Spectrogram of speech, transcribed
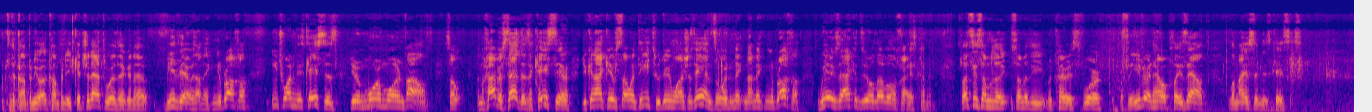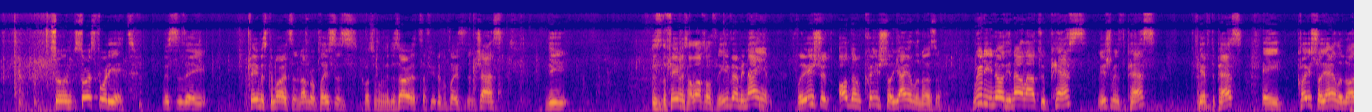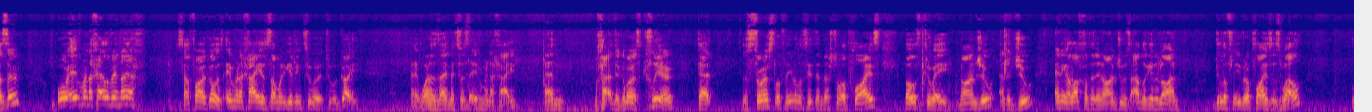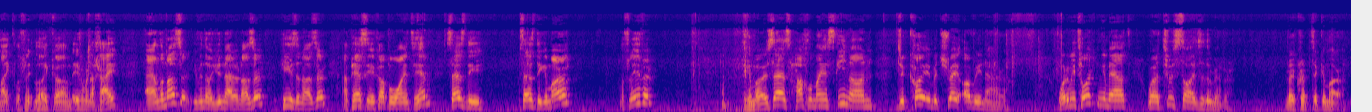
to the company or company kitchenette where they're going to be there without making a bracha. Each one of these cases, you're more and more involved. So the Mechaber said there's a case here, you cannot give someone to eat who didn't wash his hands or not making a bracha. We're exactly at zero level of chayas coming. So let's see some of the some of the Mekaris for Rosh and how it plays out Lamaisa in these cases. So in source 48, this is a famous Gemara. It's in a number of places. Quotes from Avodah Zarah. It's a few different places in Shas. The this is the famous halacha of Neiver Minayin. Flirishut Adam Krishal Yael Lenozar. Where do you know that you're not allowed to pass? Yishu means to pass, to give to pass a Krishal Yael Lenozar or Ever Menachai Levinayach. That's how far it goes. Ever Menachai is someone giving to a to a guy. Uh, one of the Zayim mitzvahs is Menachai, and the Gemara is clear that the source Lefniva Lasita Meshtal applies both to a non-Jew and a Jew. Any halacha that a non-Jew is obligated on, Din Lefniva applies as well, like like um, Menachai. And the Nazir, even though you're not a Nazir, he's a Nazir. I'm passing a cup of wine to him. Says the says the Gemara, Lefniva. The Gemara says, Hachul Mayaskinon, Dekoy betray Avrinara. What are we talking about? We're on two sides of the river. Very cryptic Gemara.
